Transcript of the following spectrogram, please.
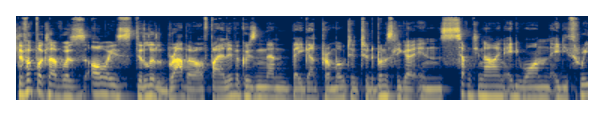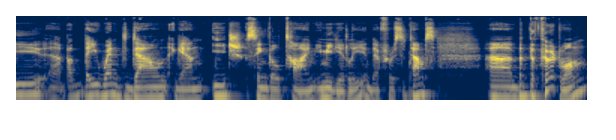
the football club was always the little brother of Bayer Leverkusen, and they got promoted to the Bundesliga in 79, 81, 83, uh, but they went down again each single time immediately in their first attempts. Uh, but the third one,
